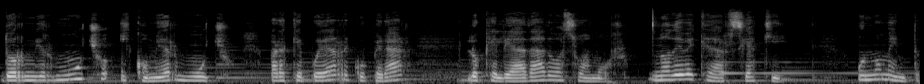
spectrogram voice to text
dormir mucho y comer mucho para que pueda recuperar lo que le ha dado a su amor. No debe quedarse aquí. Un momento.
